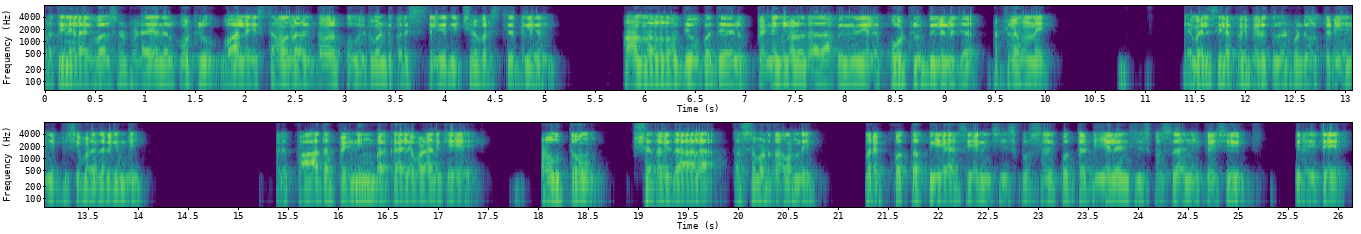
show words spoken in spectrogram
ప్రతి నెల ఇవ్వాల్సినటువంటి ఐదు వందల కోట్లు వాళ్ళే ఇస్తామన్నారు. ఇంతవరకు ఎటువంటి పరిస్థితి లేదు ఇచ్చిన పరిస్థితి లేదు. ఆందోళన ఉద్యోగోపాధ్యాయులు పెండింగ్లోనే దాదాపు ఎనిమిది వేల కోట్లు బిల్లులు అట్లనే ఉన్నాయి. ఎమ్మెల్సీలపై పెరుగుతున్నటువంటి ఒత్తిడి అని చెప్పేసి ఇవ్వడం జరిగింది. మరి పాత పెండింగ్ బకాయిలు ఇవ్వడానికే ప్రభుత్వం శతవిధాల కష్టపడతా ఉంది. మరి కొత్త పిఆర్సీ నుంచి తీసుకొస్తుంది కొత్త డిఎల్ఏ నుంచి తీసుకొస్తుంది అని చెప్పేసి మీరైతే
